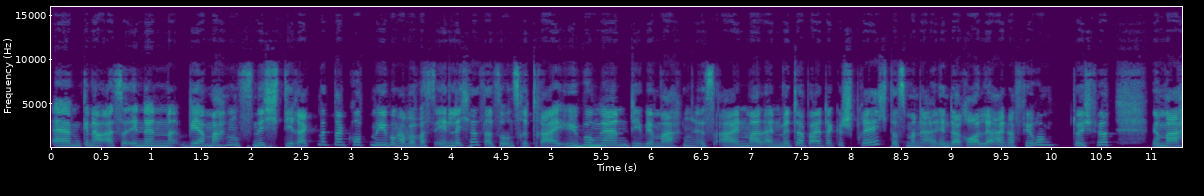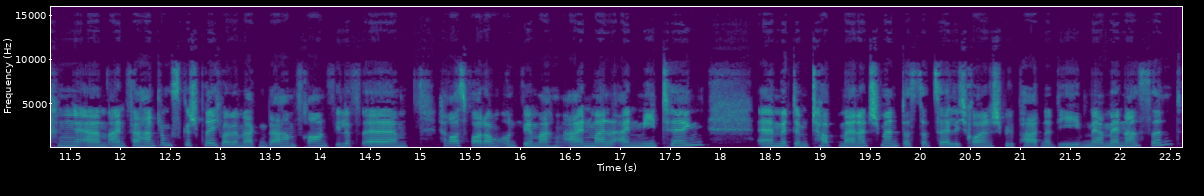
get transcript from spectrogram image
Ähm, genau, also in den, wir machen es nicht direkt mit einer Gruppenübung, aber was ähnliches. Also unsere drei mhm. Übungen, mhm. die wir machen, ist einmal ein Mitarbeitergespräch, das man in der Rolle einer Führung durchführt. Wir machen ähm, ein Verhandlungsgespräch, weil wir merken, da haben Frauen viele ähm, Herausforderungen und wir machen einmal ein Meeting äh, mit dem Top-Management, das tatsächlich Rollenspielpartner, die mehr Männer sind.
